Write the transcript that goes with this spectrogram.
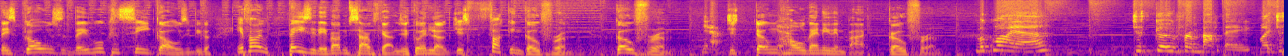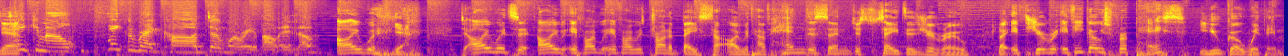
There's goals. They will concede goals if you go. If I basically, if I'm Southgate, I'm just going. Look, just fucking go for them. Go for them. Yeah. Just don't Yeah. hold anything back. Go for them. Maguire, just go for Mbappe. Like, just Yeah. take him out. Take the red card. Don't worry about it, love. I would. Yeah. I would say. I if I if I was trying to base that, I would have Henderson just say to Giroud, like if Giroud, if he goes for a piss, you go with him.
